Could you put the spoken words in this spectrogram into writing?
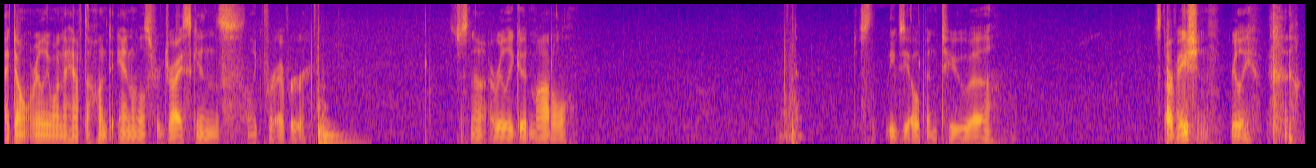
I don't really want to have to hunt animals for dry skins, like, forever. It's just not a really good model. Just leaves you open to, uh, starvation, really.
